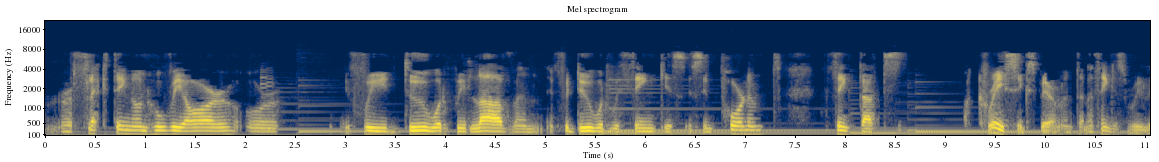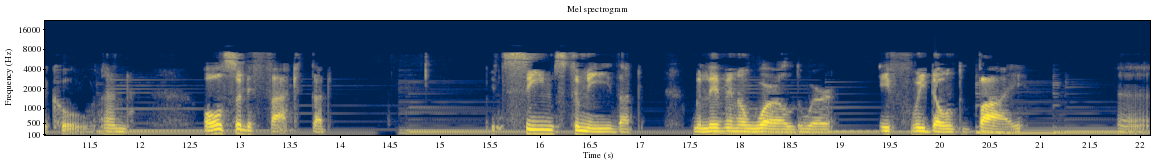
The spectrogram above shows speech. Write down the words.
reflecting on who we are or if we do what we love and if we do what we think is, is important. I think that's a crazy experiment and i think it's really cool. And also the fact that it seems to me that we live in a world where if we don't buy, uh,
